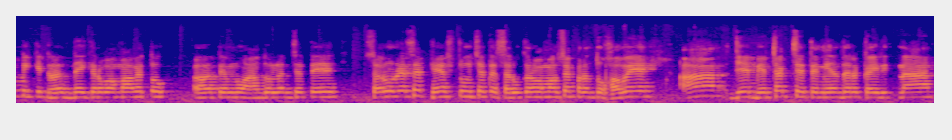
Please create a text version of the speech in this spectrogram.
ટિકિટ રદ નહીં કરવામાં આવે તો તેમનું આંદોલન છે તે શરૂ રહેશે ફેઝ ટુ છે તે શરૂ કરવામાં આવશે. પરંતુ હવે આ જે બેઠક છે તેની અંદર કઈ રીતના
